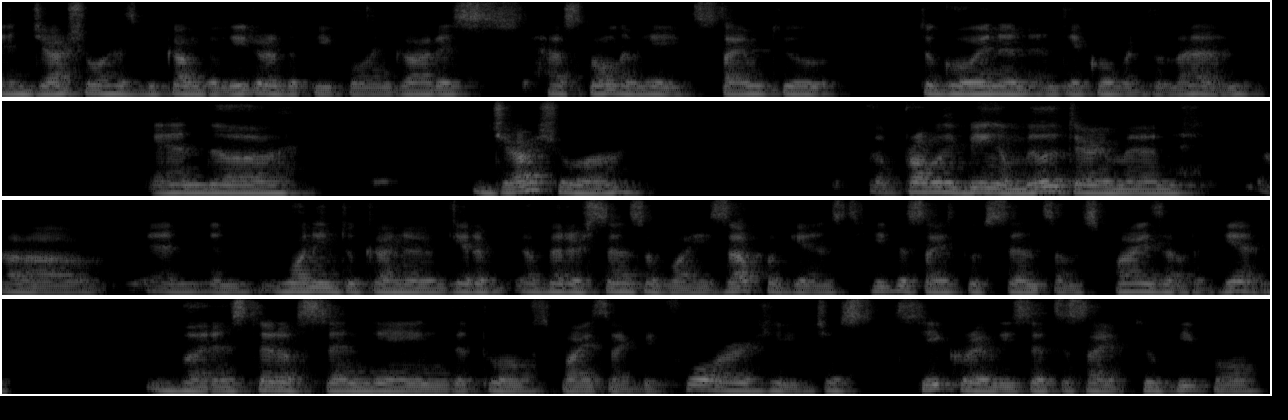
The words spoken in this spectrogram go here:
and Joshua has become the leader of the people, and God is, has told him, hey, it's time to, to go in and, and take over the land. And uh, Joshua, uh, probably being a military man uh, and, and wanting to kind of get a, a better sense of what he's up against, he decides to send some spies out again. But instead of sending the 12 spies like before, he just secretly sets aside two people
